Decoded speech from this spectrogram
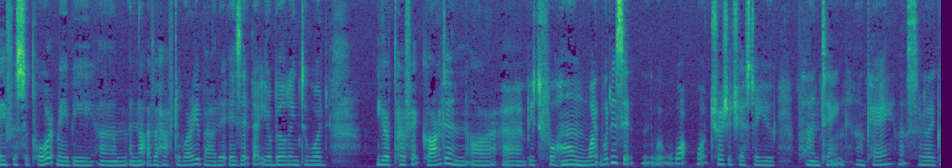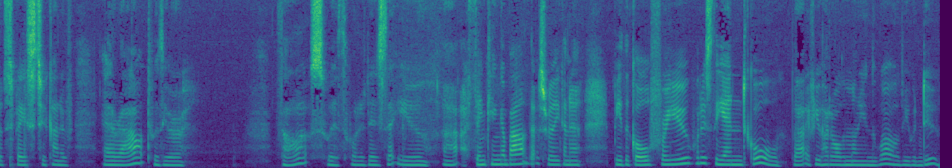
pay for support maybe um, and not ever have to worry about it? Is it that you're building toward your perfect garden or a beautiful home? What what is it? What what treasure chest are you planting? Okay, that's a really good space to kind of air out with your thoughts, with what it is that you uh, are thinking about. That's really going to be the goal for you. What is the end goal that if you had all the money in the world you would do?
